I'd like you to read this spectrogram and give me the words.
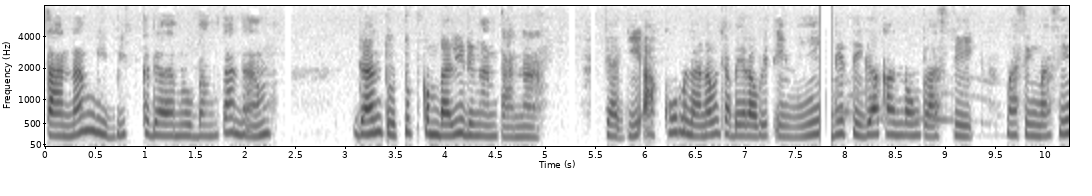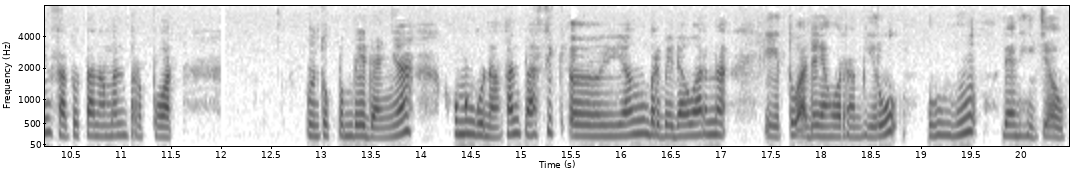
tanam bibit ke dalam lubang tanam dan tutup kembali dengan tanah. Jadi aku menanam cabai rawit ini di tiga kantong plastik masing-masing satu tanaman per pot. Untuk pembedanya, aku menggunakan plastik uh, yang berbeda warna, yaitu ada yang warna biru, ungu, dan hijau.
